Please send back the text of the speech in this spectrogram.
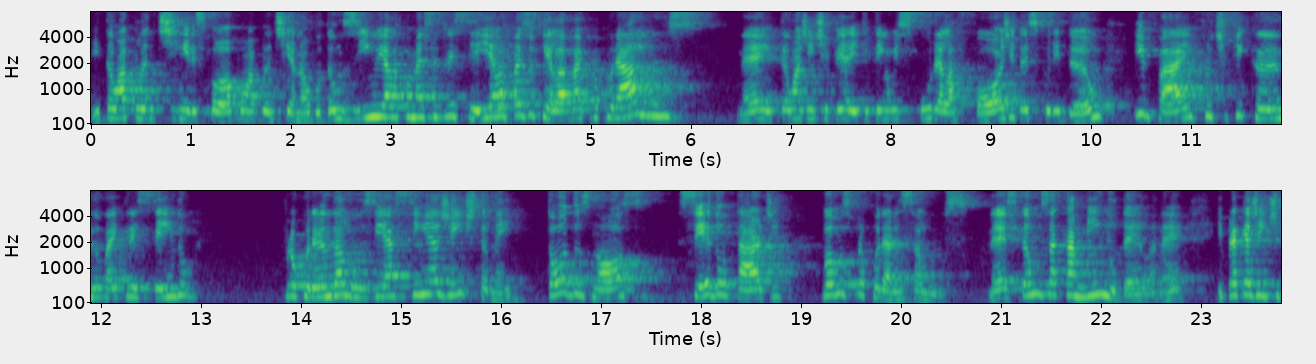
Então a plantinha, eles colocam a plantinha no algodãozinho e ela começa a crescer. E ela faz o quê? Ela vai procurar a luz, né? Então a gente vê aí que tem o escuro, ela foge da escuridão e vai frutificando, vai crescendo, procurando a luz. E assim é a gente também. Todos nós, cedo ou tarde, vamos procurar essa luz, né? Estamos a caminho dela, né? E para que a gente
